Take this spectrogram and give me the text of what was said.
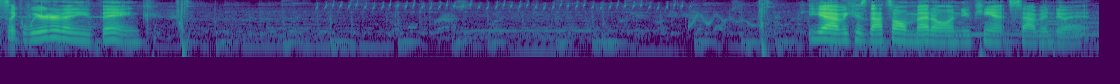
It's like weirder than you think. Yeah, because that's all metal and you can't stab into it.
